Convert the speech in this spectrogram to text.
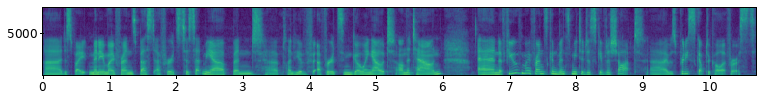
uh, despite many of my friends' best efforts to set me up and uh, plenty of efforts in going out on the town. And a few of my friends convinced me to just give it a shot. Uh, I was pretty skeptical at first,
